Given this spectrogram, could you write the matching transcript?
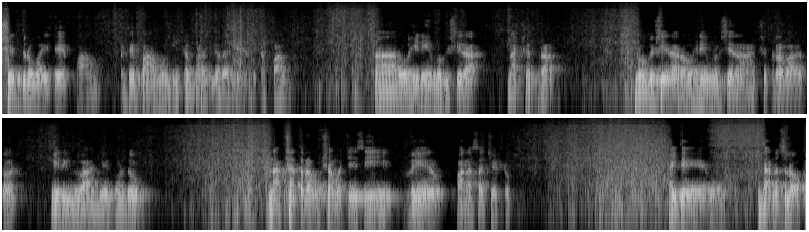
శత్రువు అయితే పాము. అంటే పాము గీత పడదు కదండి అందుక పాము. రోహిణి మృగశిర నక్షత్రాలు. మృగశిర రోహిణి మృగశిర నక్షత్ర వారితో వీరికి వివాహం చేయకూడదు. నక్షత్ర వృక్షం వచ్చేసి వేరు పనస చెట్టు. అయితే ధనుసులో ఒక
